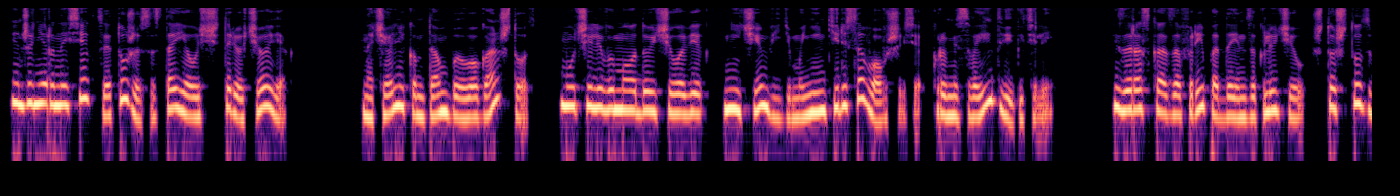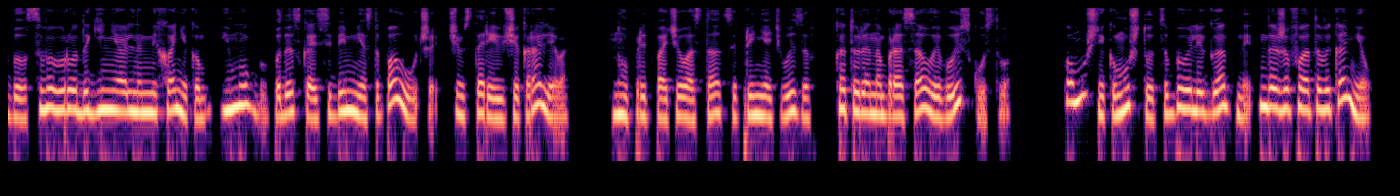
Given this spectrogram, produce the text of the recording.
Инженерная секция тоже состояла из четырех человек. Начальником там был Логан Штоц, молчаливый молодой человек, ничем, видимо, не интересовавшийся, кроме своих двигателей. Из рассказов Рипа Дэйн заключил, что Штоц был своего рода гениальным механиком и мог бы подыскать себе место получше, чем стареющая королева, но предпочел остаться и принять вызов, который набросало его искусству. Помощником у Штоца был элегантный, даже фатовый Камил.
